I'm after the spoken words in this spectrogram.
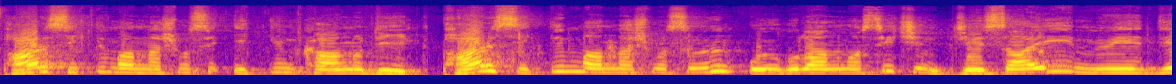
Paris İklim Anlaşması iklim kanunu değil. Paris İklim Anlaşması'nın uygulanması için cezai müeyyide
